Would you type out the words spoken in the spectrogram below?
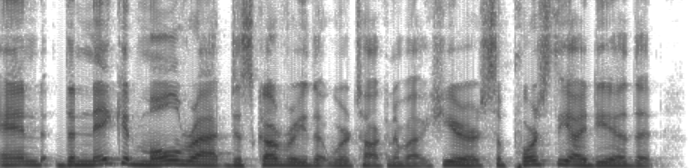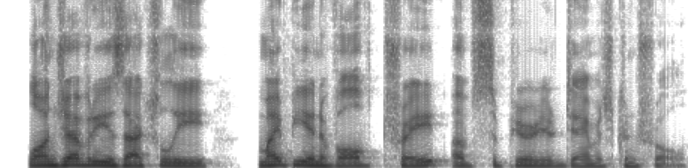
And the naked mole rat discovery that we're talking about here supports the idea that longevity is actually might be an evolved trait of superior damage control.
